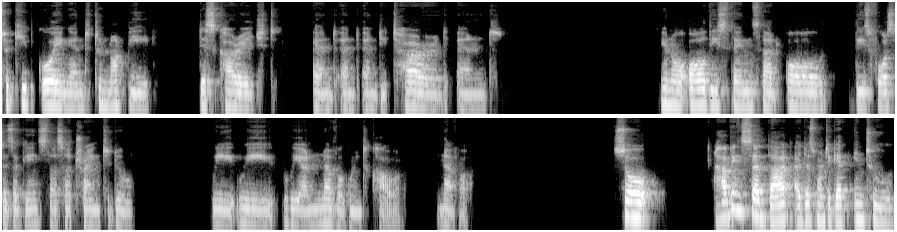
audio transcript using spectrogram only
to keep going and to not be discouraged and and and deterred and you know all these things that all these forces against us are trying to do we we we are never going to cower never. So having said that i just want to get into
